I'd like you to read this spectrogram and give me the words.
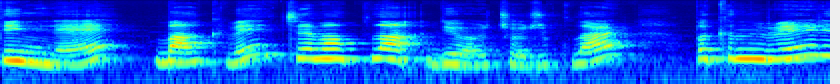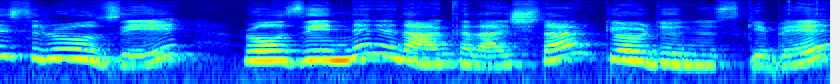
Dinle, bak ve cevapla diyor çocuklar. Bakın where is Rosie? Rosie nerede arkadaşlar? Gördüğünüz gibi.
